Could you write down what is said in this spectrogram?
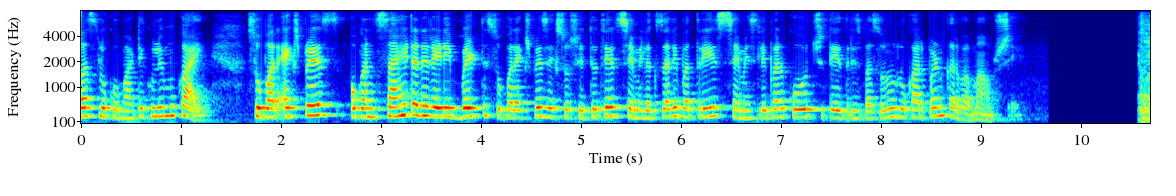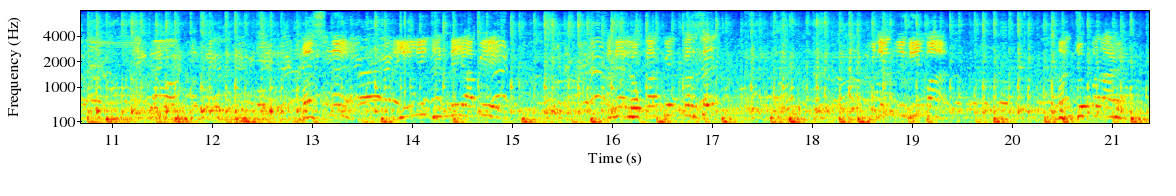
bus લોકો માટે ખુલ્લી મુકાઈ. સુપર એક્સપ્રેસ ઓગણસાઠ અને રેડી બિલ્ટ, સુપર એક્સપ્રેસ એકસો સિત્તોતેર, સેમી લક્ઝરી બત્રીસ, સેમી સ્લીપર કોચ તેત્રીસ બસોનું લોકાર્પણ કરવામાં આવશે. બસને લીલી ઝંડી આપી અને લોકાર્પિત કરશે. વિધિ બાદ મંચ ઉપર આવે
